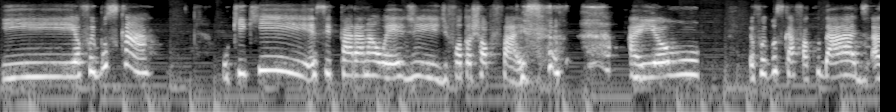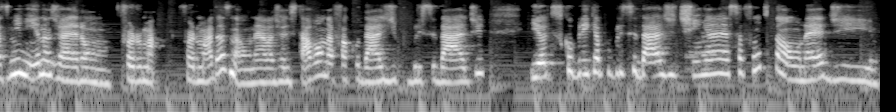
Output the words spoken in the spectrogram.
e eu fui buscar o que que esse Paranauê de, de Photoshop faz. Aí eu, eu fui buscar faculdades, as meninas já eram forma, formadas não, né? Elas já estavam na faculdade de publicidade e eu descobri que a publicidade tinha essa função, né? De,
